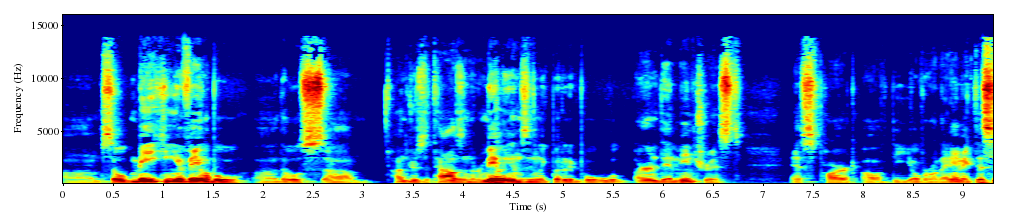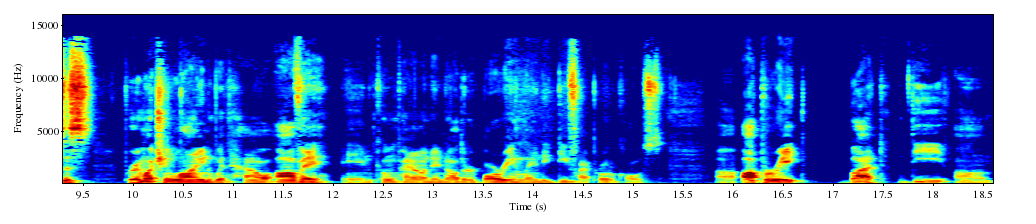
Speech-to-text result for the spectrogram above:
Um, so making available uh, those um, hundreds of thousands or millions in liquidity pool will earn them interest as part of the overall dynamic. This is pretty much in line with how Aave and Compound and other borrowing and lending DeFi protocols uh, operate but the um,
